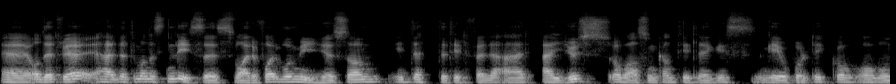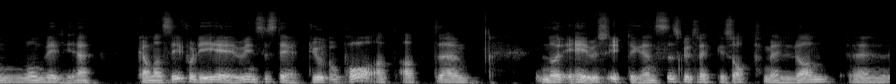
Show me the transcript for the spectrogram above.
Eh, og det tror jeg, Dette må nesten Lise svare for, hvor mye som i dette tilfellet er, er juss, og hva som kan tillegges geopolitikk og, og vond, vond, vilje, kan man si. Fordi EU insisterte jo på at, at eh, når EUs yttergrense skulle trekkes opp mellom eh,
